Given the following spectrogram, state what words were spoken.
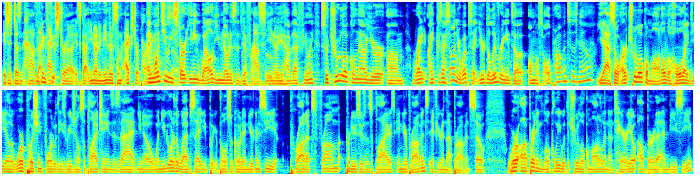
It just doesn't have that can fi- extra. it's got, you know what I mean? There's some extra part. And of it, once you so. start eating well, you notice the difference. Absolutely. You know, you have that feeling. So TruLocal now, you're um, right because I, saw on your website you're delivering into almost all provinces now. Yeah, so our TruLocal model, the whole idea that we're pushing forward with these regional supply chains is that, you know, when you go to the website, you put your postal code in, you're going to see products from producers and suppliers in your province if you're in that province. So we're operating locally with the TruLocal model in Ontario, Alberta, and BC.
